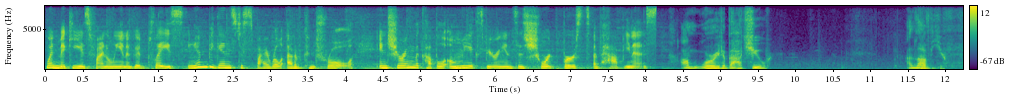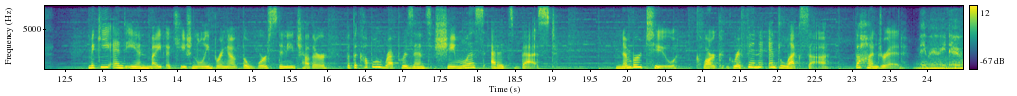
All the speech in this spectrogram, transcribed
When Mickey is finally in a good place, Ian begins to spiral out of control, ensuring the couple only experiences short bursts of happiness. I'm worried about you. I love you. Mickey and Ian might occasionally bring out the worst in each other, but the couple represents Shameless at its best. Number 2 Clarke Griffin and Lexa, The Hundred. Maybe we do.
